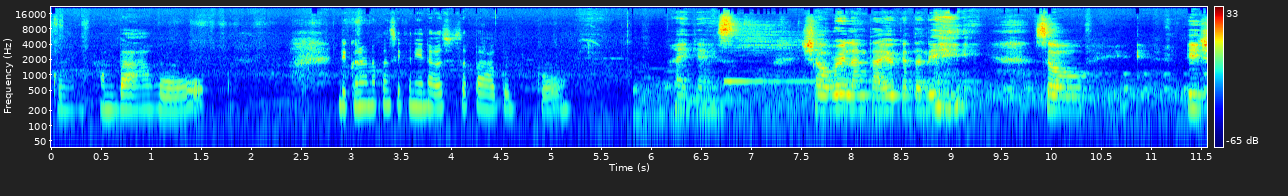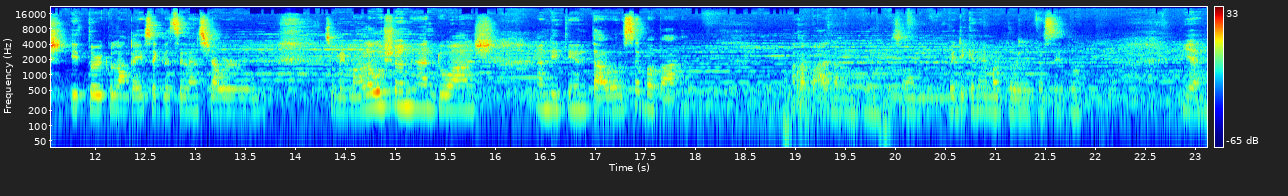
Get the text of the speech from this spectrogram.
ko. Ang baho. Hindi ko na napansin kanina kasi sa pagod ko. Hi guys. Shower lang tayo kadali. so, i-tour ko lang kayo saglit silang shower room. So, may mga lotion, hand wash. Nandito yung towel sa baba. Nakapaalang ito. So, pwede ka na mag-toilet. Tapos ito. Yan.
